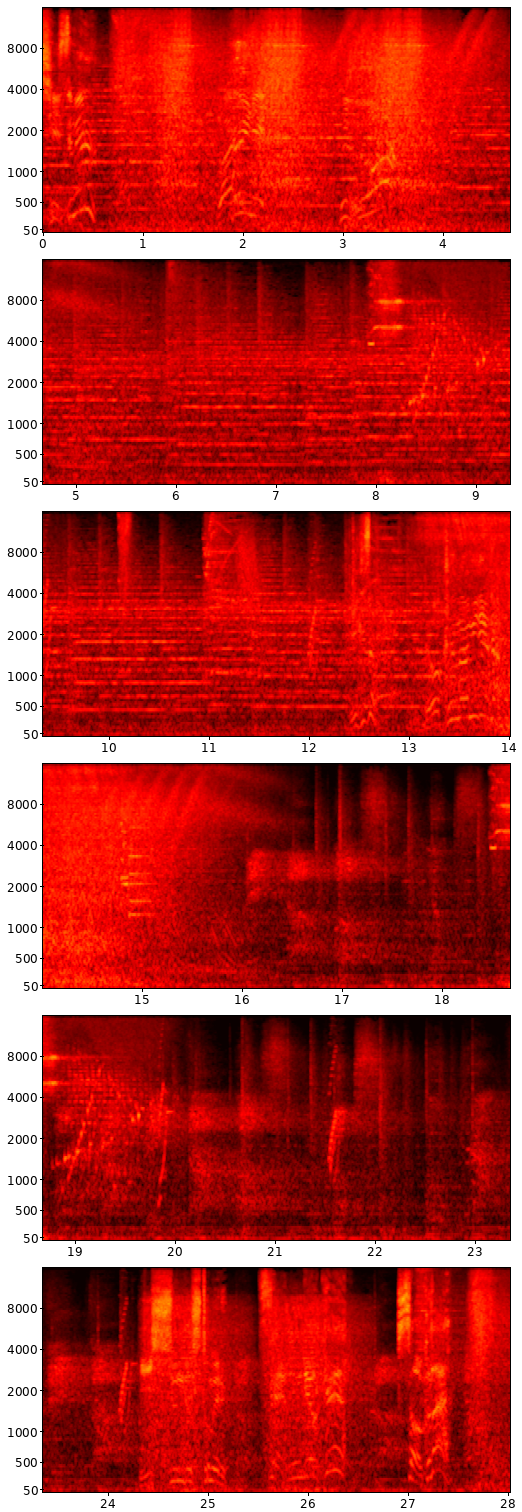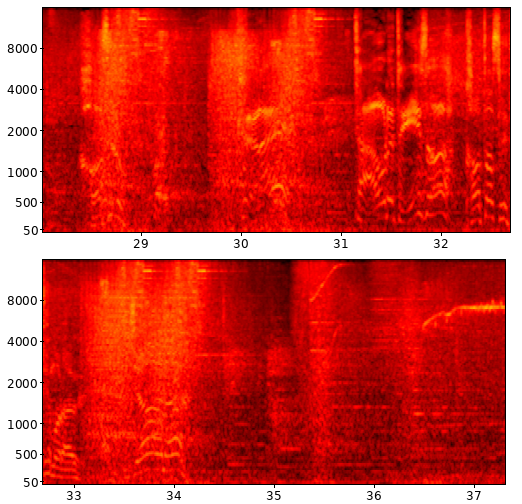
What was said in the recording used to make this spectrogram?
沈める。悪いね。うわ行くぞ。毒まみれだ。一瞬で仕留める。全力。そこだ。はぜろ勝たせてもらう。じゃあ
